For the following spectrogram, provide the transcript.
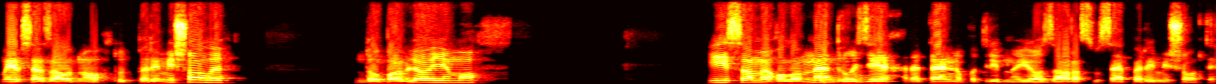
Ми все заодно тут перемішали, додаємо. І саме головне, друзі, ретельно потрібно його зараз усе перемішати.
